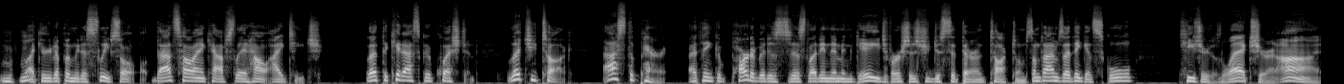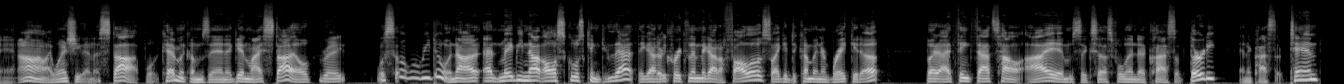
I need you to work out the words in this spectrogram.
mm-hmm. like you're gonna put me to sleep. So that's how I encapsulate how I teach. Let the kid ask a question. Let you talk. Ask the parent. I think a part of it is just letting them engage versus you just sit there and talk to them. Sometimes I think in school, teachers lecture and on and on. Like, when's she gonna stop? Well, Kevin comes in again. My style Right. What's up? What are we doing? Now, and maybe not all schools can do that. They got a curriculum they got to follow. So I get to come in and break it up. But I think that's how I am successful in a class of 30 and a class of 10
